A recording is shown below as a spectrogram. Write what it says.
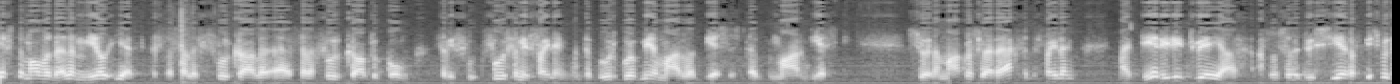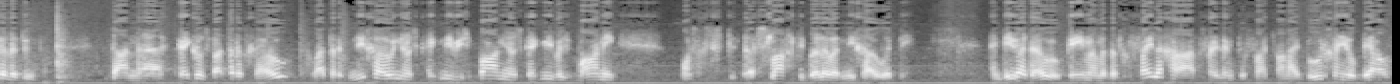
eerste maal wat hulle meel eet is as hulle voerkrale uh, as hulle voerkraal toe kom vir die voer van die veiling. Want 'n boer koop nie 'n maar wat bees is dit maar bees nie. So dan maak ons hulle reg vir die veiling maar deur hierdie 2 jaar as ons hulle doseer of iets met hulle doen dan uh, kyk ons wat het gehou wat het nie gehou nie. Ons kyk nie wie span nie ons kyk nie wie baan nie. Ons slag die bulle wat nie gehou het nie En die wat hou, kan jy maar met 'n veilige hartveiling toe vat want hy boer gaan jou bel.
